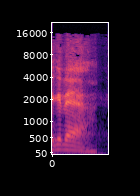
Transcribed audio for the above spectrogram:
Check it out.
